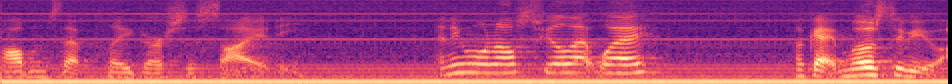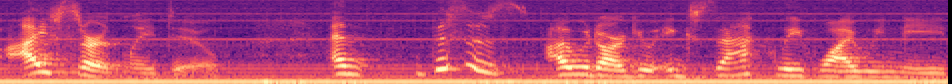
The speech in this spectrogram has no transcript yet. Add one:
problems that plague our society? Anyone else feel that way? Okay, most of you. I certainly do. And this is, I would argue, exactly why we need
